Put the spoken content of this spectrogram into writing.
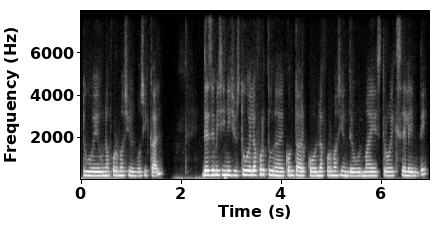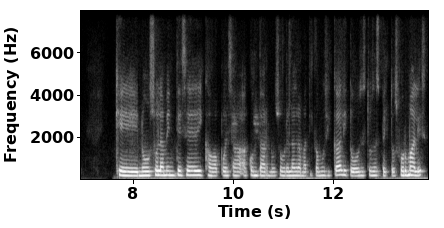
tuve una formación musical desde mis inicios tuve la fortuna de contar con la formación de un maestro excelente que no solamente se dedicaba pues a, a, contarnos sobre la gramática musical y todos estos aspectos formales,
